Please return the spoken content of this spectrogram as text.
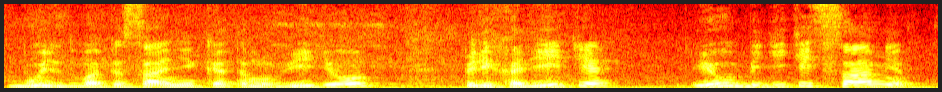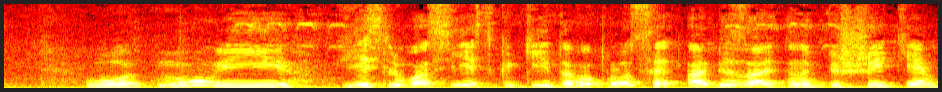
будет в описании к этому видео. Переходите и убедитесь сами. Вот. Ну и если у вас есть какие-то вопросы, обязательно пишите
